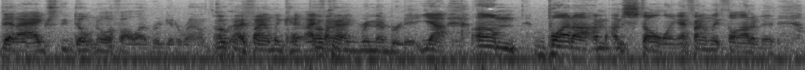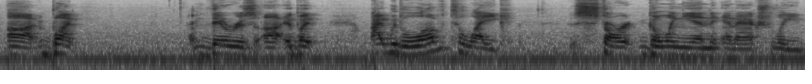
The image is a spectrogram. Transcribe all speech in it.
that I actually don't know if I'll ever get around to. Okay. I finally I Okay. finally remembered it. Yeah. Um, but uh, I'm, I'm stalling. I finally thought of it. Uh, but there is, uh, but I would love to like start going in and actually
